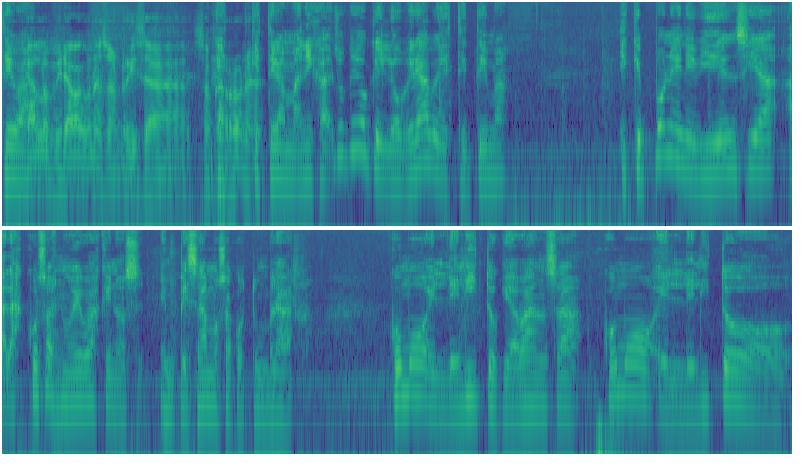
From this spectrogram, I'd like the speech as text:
Carlos miraba con una sonrisa socarrona. Que Esteban maneja. Yo creo que lo grave de este tema es que pone en evidencia a las cosas nuevas que nos empezamos a acostumbrar cómo el delito que avanza, cómo el delito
